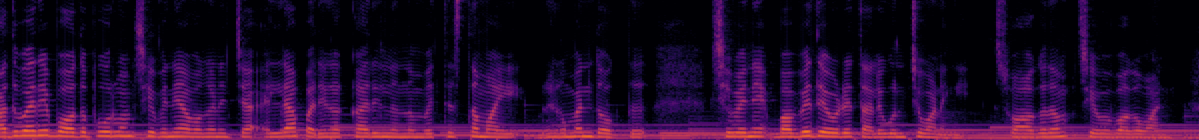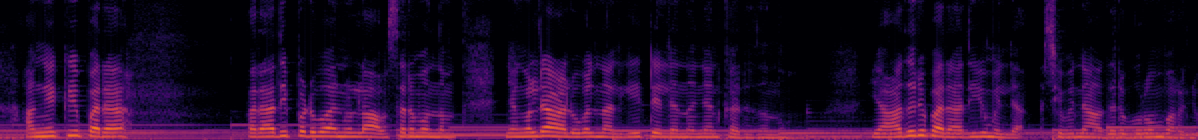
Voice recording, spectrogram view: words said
അതുവരെ ബോധപൂർവം ശിവനെ അവഗണിച്ച എല്ലാ പരിഹക്കാരിൽ നിന്നും വ്യത്യസ്തമായി ബ്രഹ്മൻ ദോക്ത് ശിവനെ ഭവ്യതയോടെ തലകുനിച്ചു വണങ്ങി. സ്വാഗതം ശിവഭഗവാൻ. അങ്ങേക്ക് പരാ പരാതിപ്പെടുവാനുള്ള അവസരമൊന്നും ഞങ്ങളുടെ ആളുകൾ നൽകിയിട്ടില്ലെന്ന് ഞാൻ കരുതുന്നു. യാതൊരു പരാതിയുമില്ല ശിവൻ ആദരപൂർവം പറഞ്ഞു.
